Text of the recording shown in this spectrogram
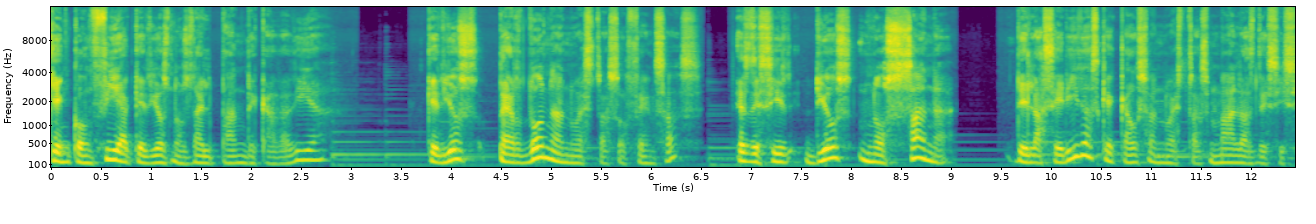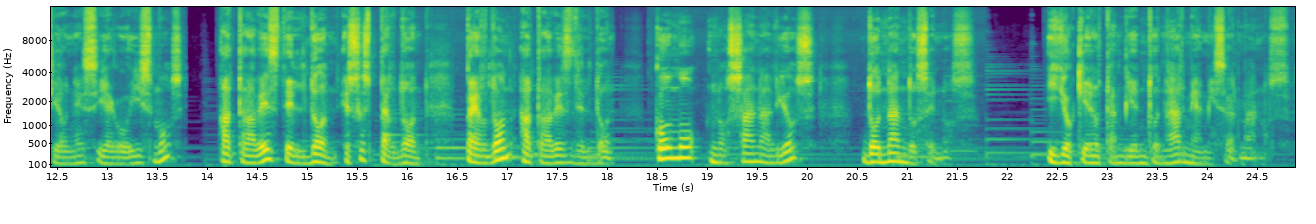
Quien confía que Dios nos da el pan de cada día, que Dios perdona nuestras ofensas, es decir, Dios nos sana de las heridas que causan nuestras malas decisiones y egoísmos a través del don. Eso es perdón. Perdón a través del don. ¿Cómo nos sana Dios? Donándosenos. Y yo quiero también donarme a mis hermanos.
